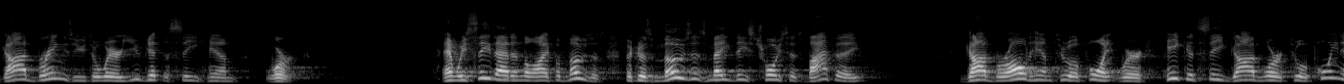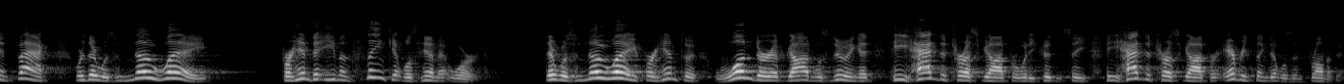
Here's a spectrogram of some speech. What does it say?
God brings you to where you get to see Him work. And we see that in the life of Moses because Moses made these choices by faith God brought him to a point where he could see God work, to a point, in fact, where there was no way for him to even think it was him at work. There was no way for him to wonder if God was doing it. He had to trust God for what he couldn't see, he had to trust God for everything that was in front of him.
